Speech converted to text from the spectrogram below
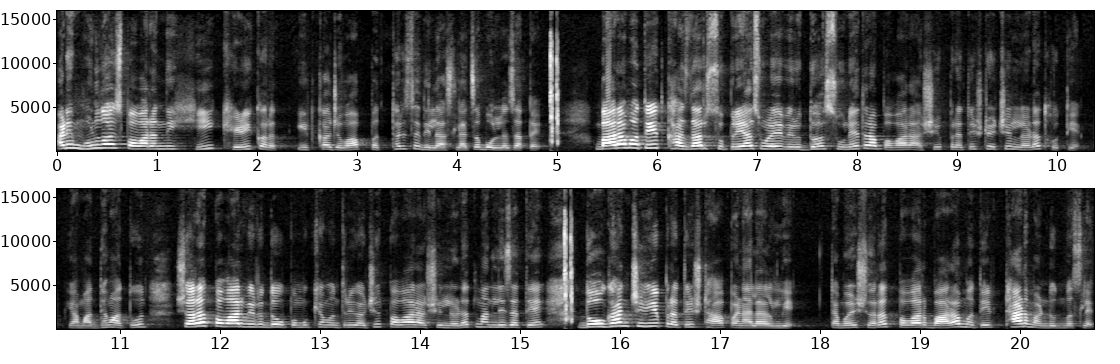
आणि म्हणूनच पवारांनी ही खेळी करत इतका जवाब पत्थरचे दिला असल्याचं बोललं जात आहे बारामतीत खासदार सुप्रिया सुळे विरुद्ध सुनेत्रा पवार अशी प्रतिष्ठेची लढत होतीये. या माध्यमातून शरद पवार विरुद्ध उपमुख्यमंत्री अजित पवार अशी लढत मानली जाते. दोघांचीही प्रतिष्ठा पणाला लागली त्यामुळे शरद पवार बारामतीत ठाण मांडून बसलेत.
